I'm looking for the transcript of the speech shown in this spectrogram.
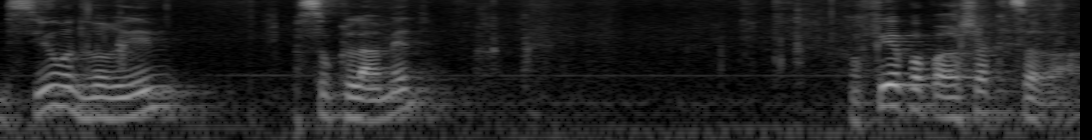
בסיום הדברים, פסוק ל', מופיע פה פרשה קצרה,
